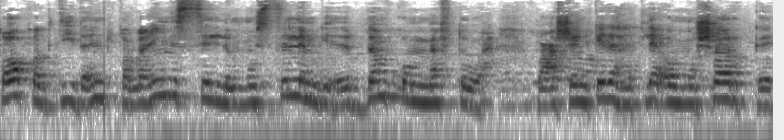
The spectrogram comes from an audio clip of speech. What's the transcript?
طاقة جديدة أنتوا طالعين السلم والسلم قدامكم مفتوح. وعشان كده هتلاقوا مشاركة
